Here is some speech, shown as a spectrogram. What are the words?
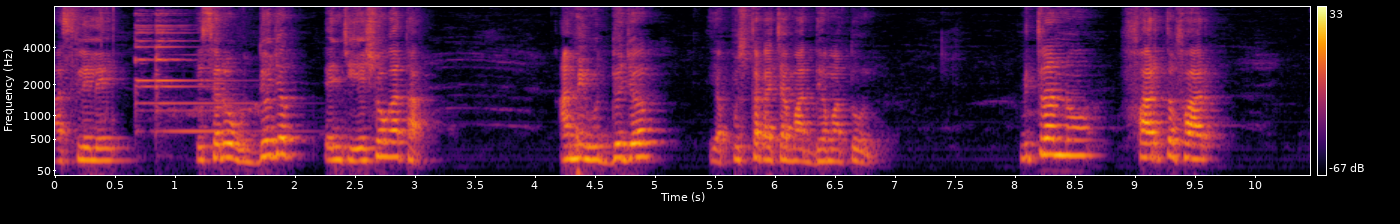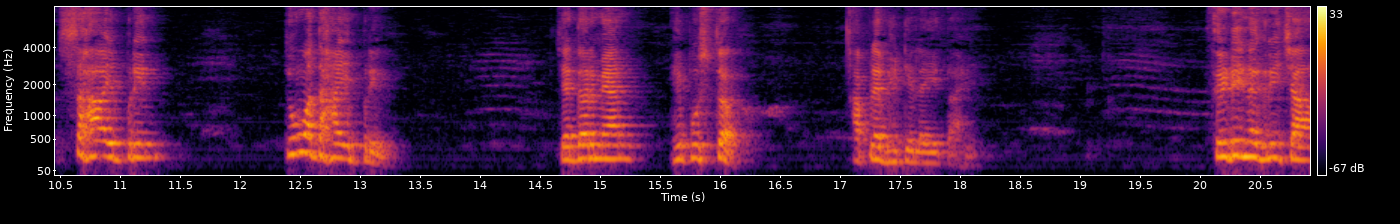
असलेले हे सर्व उद्योजक त्यांची यशोगाथा. आम्ही उद्योजक या पुस्तकाच्या माध्यमातून मित्रांनो फार तर फार सहा एप्रिल किंवा दहा एप्रिलच्या दरम्यान हे पुस्तक आपल्या भेटीला येत आहे. शिर्डी नगरीच्या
